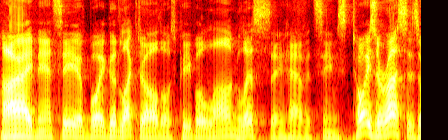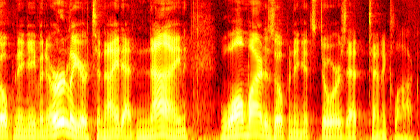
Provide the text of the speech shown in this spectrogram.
All right, Nancy. Boy, good luck to all those people. Long lists they have, it seems. Toys R Us is opening even earlier tonight at 9. Walmart is opening its doors at 10 o'clock.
